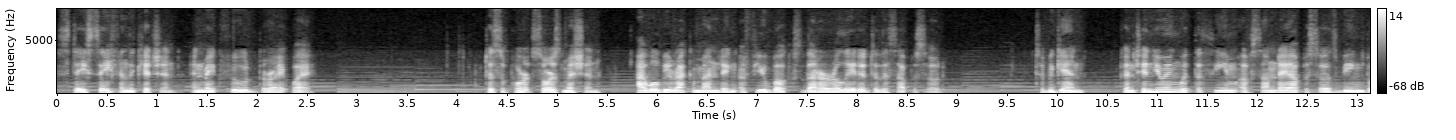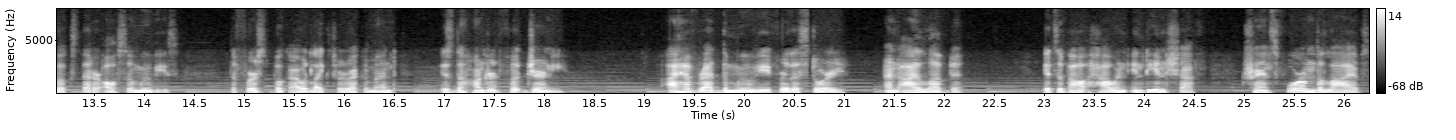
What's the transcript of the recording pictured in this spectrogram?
stay safe in the kitchen and make food the right way. To support SOAR's mission, I will be recommending a few books that are related to this episode. To begin, continuing with the theme of Sunday episodes being books that are also movies, the first book I would like to recommend is The Hundred Foot Journey. I have read the movie for this story, and I loved it. It's about how an Indian chef transformed the lives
